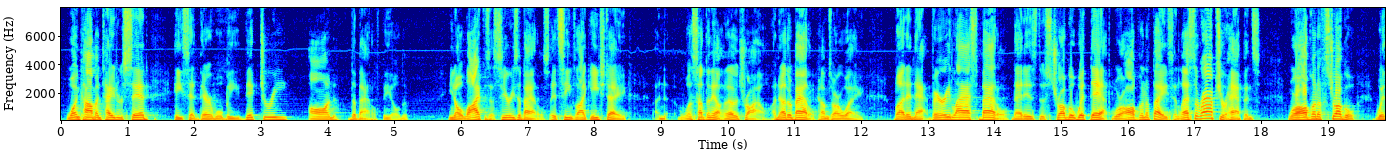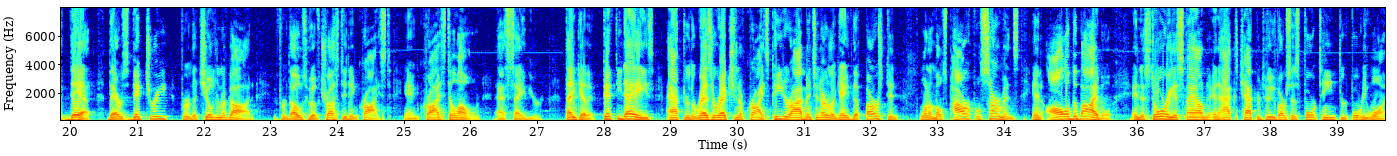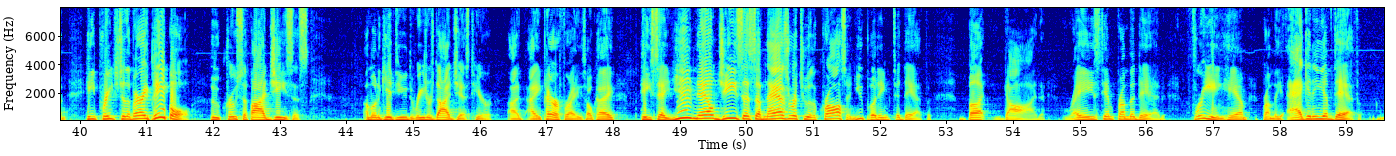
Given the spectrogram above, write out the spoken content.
One commentator said, he said, there will be victory on the battlefield. You know, life is a series of battles. It seems like each day, something else, another trial, another battle comes our way. But in that very last battle, that is the struggle with death, we're all going to face, unless the rapture happens, we're all going to struggle with death. There's victory for the children of God, for those who have trusted in Christ and Christ alone as Savior. Think of it 50 days after the resurrection of Christ. Peter, I mentioned earlier, gave the first and one of the most powerful sermons in all of the Bible. And the story is found in Acts chapter 2, verses 14 through 41. He preached to the very people who crucified Jesus. I'm going to give you the Reader's Digest here, a, a paraphrase, okay? He said, You nailed Jesus of Nazareth to the cross and you put him to death. But God raised him from the dead, freeing him from the agony of death.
